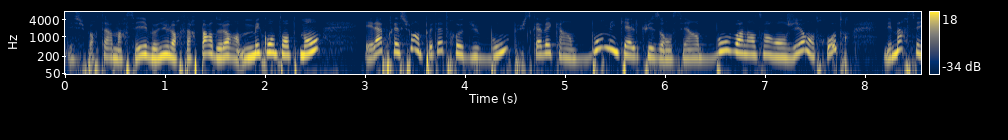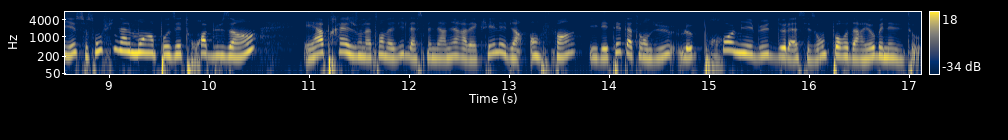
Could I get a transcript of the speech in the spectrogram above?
des supporters marseillais venus leur faire part de leur mécontentement. Et la pression a peut-être du bon, puisqu'avec un bon Michael Cuisance et un bon Valentin Rongier, entre autres, les Marseillais se sont finalement imposés 3 buts à 1. Et après Jonathan David la semaine dernière avec Lille, eh bien enfin, il était attendu le premier but de la saison pour Dario Benedetto.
